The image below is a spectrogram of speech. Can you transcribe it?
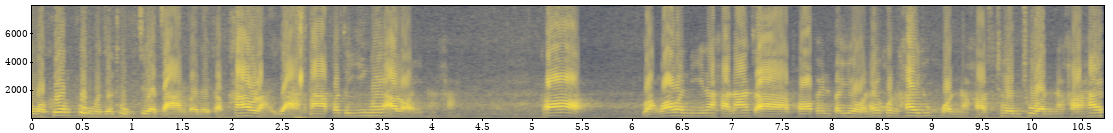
ตัวเครื่องปรุงมันจะถูกเจือจางไปในกับข้าวหลายอย่างมาก ก็จะยิ่งไม่อร่อยนะคะ ก็ หวังว่าวันนี้นะคะ น่าจะพอเป็นประโยชน์ให้คนไข้ทุกคนนะคะ เชิญชวนนะคะ ให้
